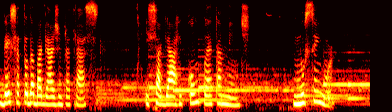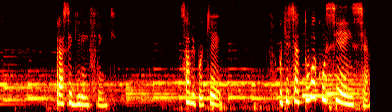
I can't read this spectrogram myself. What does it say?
Deixa toda a bagagem para trás e se agarre completamente no Senhor para seguir em frente. Sabe por quê? Porque se a tua consciência,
